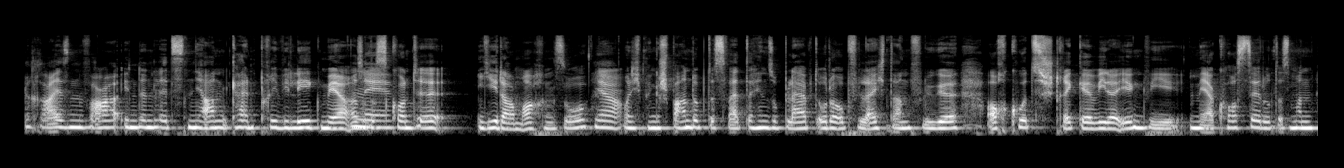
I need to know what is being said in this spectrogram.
Reisen war in den letzten Jahren kein Privileg mehr. Also Nee. das konnte jeder machen so. Ja. Und ich bin gespannt, ob das weiterhin so bleibt oder ob vielleicht dann Flüge auch Kurzstrecke wieder irgendwie mehr kostet und dass man,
